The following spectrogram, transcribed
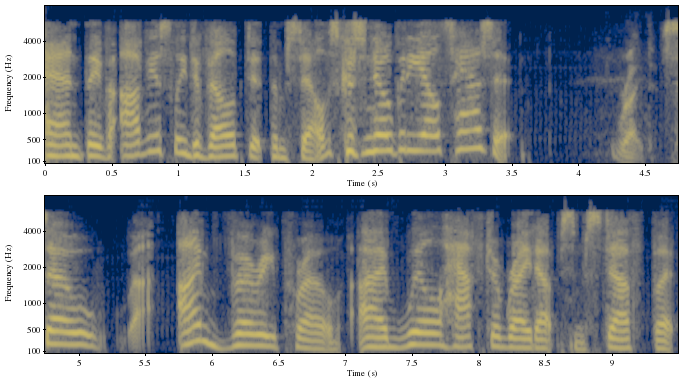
And they've obviously developed it themselves because nobody else has it. right. So I'm very pro. I will have to write up some stuff, but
